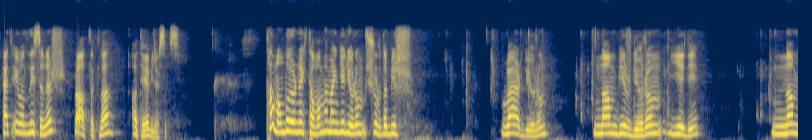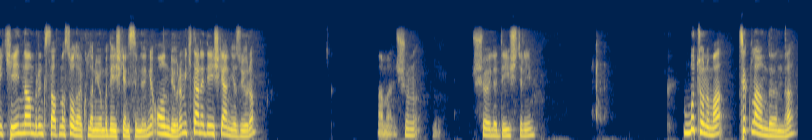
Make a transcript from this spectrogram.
add event listener rahatlıkla atayabilirsiniz. Tamam bu örnek tamam. Hemen geliyorum. Şurada bir ver diyorum. Num1 diyorum. 7. Num2 number'ın kısaltması olarak kullanıyorum bu değişken isimlerini. 10 diyorum. İki tane değişken yazıyorum. Hemen şunu Şöyle değiştireyim. Butonuma tıklandığında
